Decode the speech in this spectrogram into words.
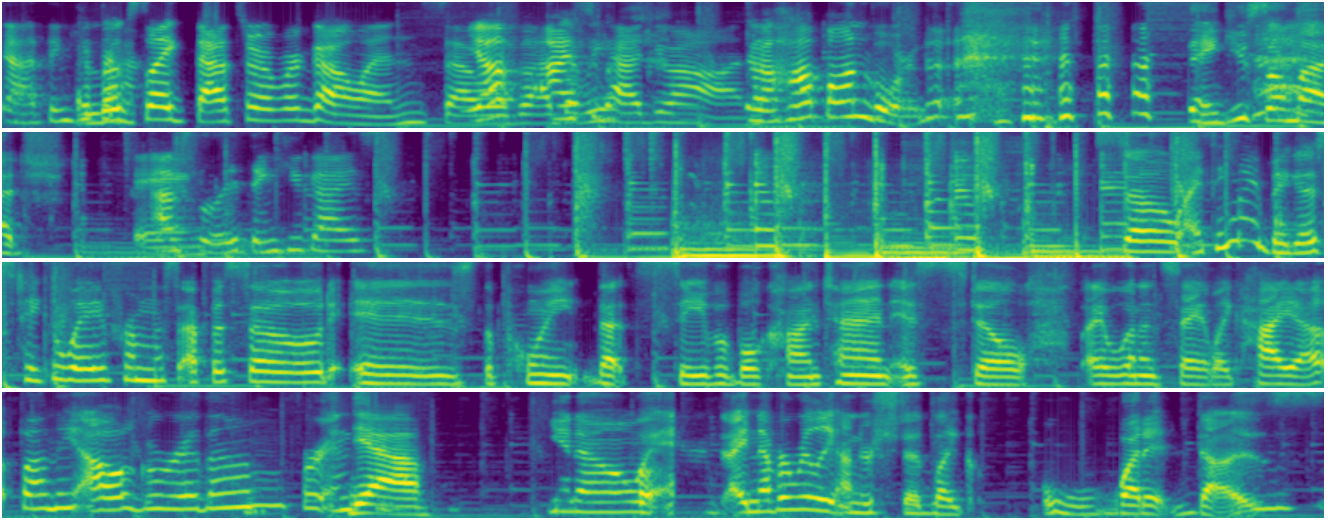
yeah, thank you. It looks like that's where we're going. So yep, we're glad I that we had you on. Gotta hop on board. thank you so much. Thanks. Absolutely. Thank you guys. So, I think my biggest takeaway from this episode is the point that savable content is still, I want to say, like high up on the algorithm for Instagram. Yeah. You know, and I never really understood like what it does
